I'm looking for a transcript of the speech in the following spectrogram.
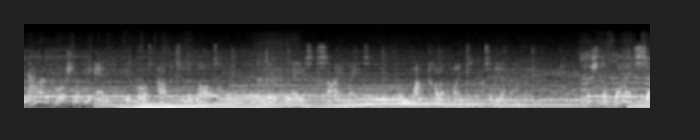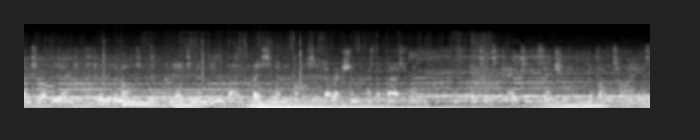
narrow portion of the end is brought up to the knot, and the loop lays sideways from one collar point to the other. Push the wide centre of the end through the knot, creating a new bow facing in the opposite direction as the first one. Into the 18th century, the bow tie is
